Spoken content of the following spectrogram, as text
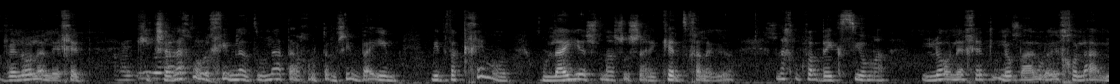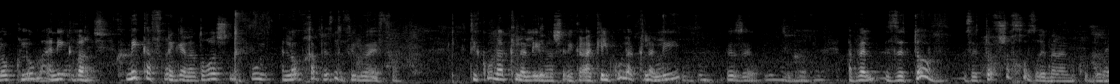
ולא ללכת. כי כשאנחנו הולכים לזולת, אנחנו משתמשים באים, מתווכחים עוד. אולי יש משהו שאני כן צריכה להגיד. אנחנו כבר באקסיומה, לא הולכת, לא באה, לא יכולה, לא כלום. אני כבר מכף רגל עד ראש נפול, אני לא מחפשת אפילו איפה. תיקון הכללי, מה שנקרא, הקלקול הכללי, וזהו. אבל זה טוב, זה טוב שחוזרים על הנקודות. אבל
